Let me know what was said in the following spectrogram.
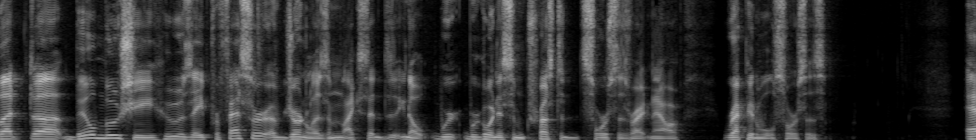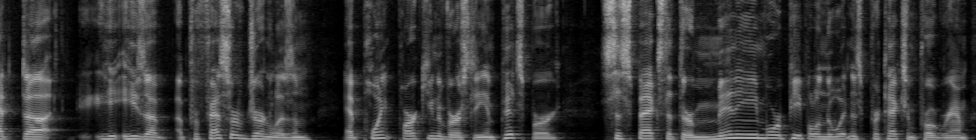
but uh, Bill Moushey, who is a professor of journalism, like I said, you know, we're, we're going to some trusted sources right now, reputable sources. At uh, he, he's a, a professor of journalism at Point Park University in Pittsburgh. Suspects that there are many more people in the witness protection program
